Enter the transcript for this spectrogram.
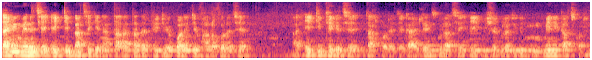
টাইমিং মেনেছে অ্যাক্টিভ আছে কি না তারা তাদের ভিডিও কোয়ালিটি ভালো করেছে, আর অ্যাক্টিভ থেকেছে, তারপরে যে গাইডলাইন্সগুলো আছে, এই বিষয়গুলো যদি মেনে কাজ করেন,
